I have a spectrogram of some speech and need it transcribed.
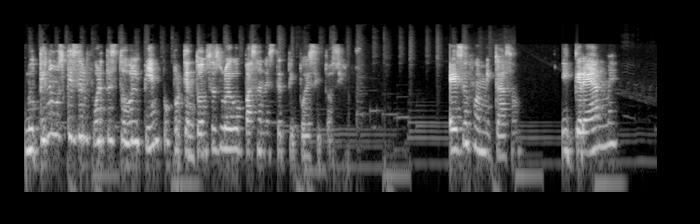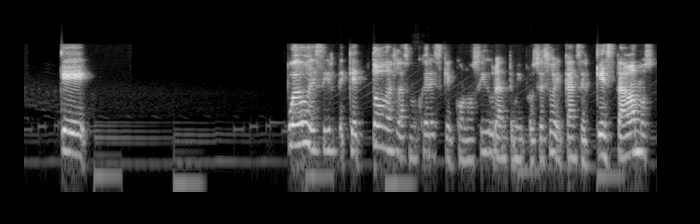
No tenemos que ser fuertes todo el tiempo, porque entonces luego pasan este tipo de situaciones. Ese fue mi caso. Y créanme que puedo decirte que todas las mujeres que conocí durante mi proceso de cáncer, que estábamos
